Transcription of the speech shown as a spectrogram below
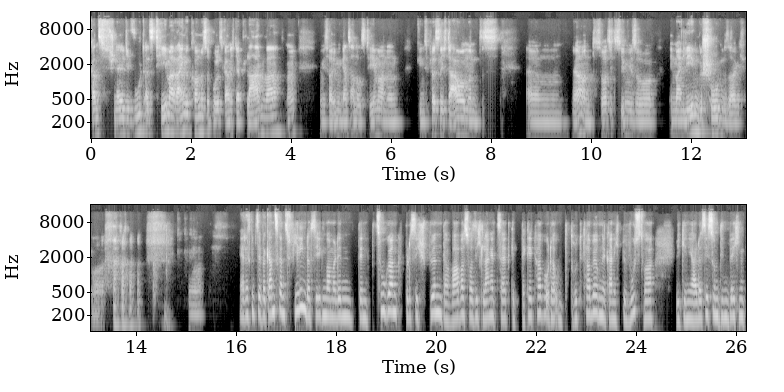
ganz schnell die Wut als Thema reingekommen ist, obwohl es gar nicht der Plan war. Ne? Es war irgendwie ein ganz anderes Thema und dann ging es plötzlich darum und das, ähm, ja, und so hat sich das irgendwie so in mein Leben geschoben, sage ich mal. Ja. Ja, das gibt es ja bei ganz, ganz vielen, dass sie irgendwann mal den, den Zugang plötzlich spüren, da war was, was ich lange Zeit gedeckelt habe oder unterdrückt habe und mir gar nicht bewusst war, wie genial das ist und in welchem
